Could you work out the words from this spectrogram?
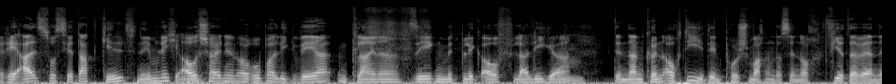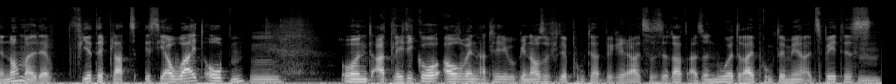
Real Sociedad gilt, nämlich mhm. Ausscheiden in Europa League wäre ein kleiner Segen mit Blick auf La Liga. Mhm. Denn dann können auch die den Push machen, dass sie noch Vierter werden. Denn nochmal, der vierte Platz ist ja wide open. Mhm. Und Atletico, auch wenn Atletico genauso viele Punkte hat wie Real Sociedad, also nur drei Punkte mehr als Betis, mhm.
